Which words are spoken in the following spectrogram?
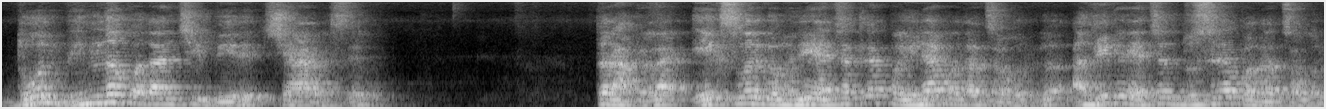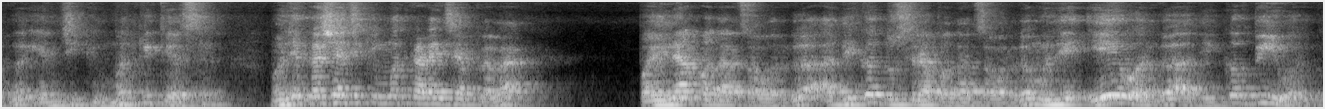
दोन भिन्न पदांची बेरीज चार असेल. तर आपल्याला एक्स वर्ग म्हणजे याच्यातल्या पहिल्या पदाचा वर्ग अधिक याच्या दुसऱ्या पदाचा वर्ग यांची किंमत किती असेल? म्हणजे कशाची किंमत काढायची आपल्याला? पहिल्या पदाचा वर्ग अधिक दुसऱ्या पदाचा वर्ग म्हणजे ए वर्ग अधिक बी वर्ग.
